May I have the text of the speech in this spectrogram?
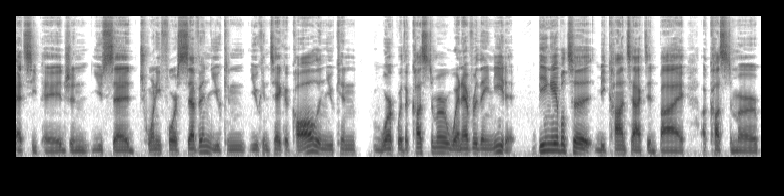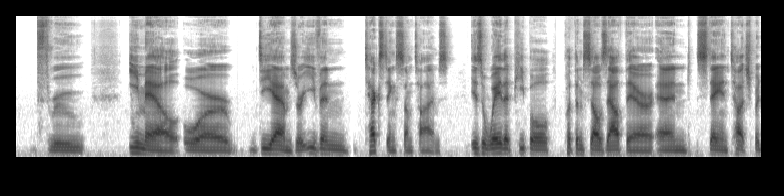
Etsy page and you said 24/7 you can you can take a call and you can work with a customer whenever they need it. Being able to be contacted by a customer through email or DMs or even texting sometimes is a way that people put themselves out there and stay in touch. But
